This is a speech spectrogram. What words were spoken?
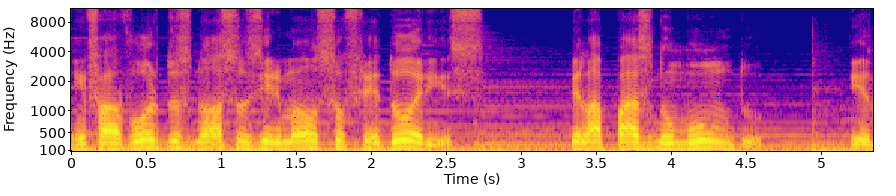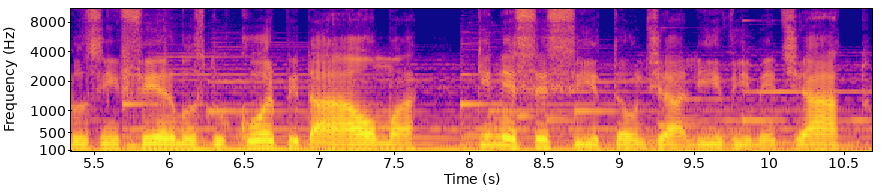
em favor dos nossos irmãos sofredores, pela paz no mundo, pelos enfermos do corpo e da alma que necessitam de alívio imediato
